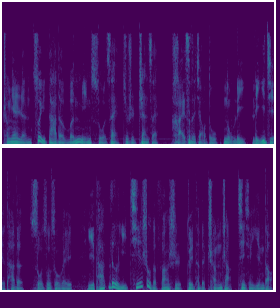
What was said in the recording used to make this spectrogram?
成年人最大的文明所在，就是站在孩子的角度，努力理解他的所作所为，以他乐意接受的方式对他的成长进行引导。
